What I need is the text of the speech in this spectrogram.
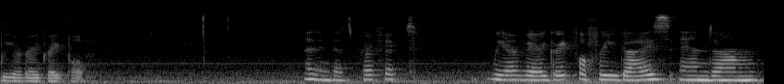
we are very grateful. I think that's perfect. We are very grateful for you guys, and um,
